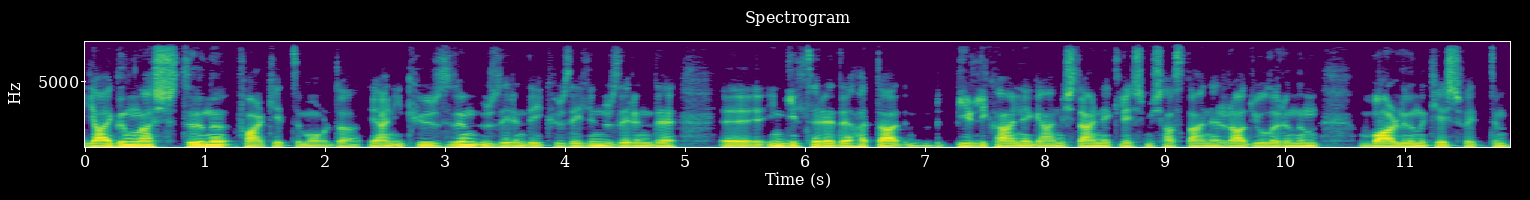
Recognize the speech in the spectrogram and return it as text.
yaygınlaştığını fark ettim orada. Yani 200'ün üzerinde, 250'nin üzerinde e, İngiltere'de hatta birlik haline gelmiş, dernekleşmiş hastane radyolarının varlığını keşfettim.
